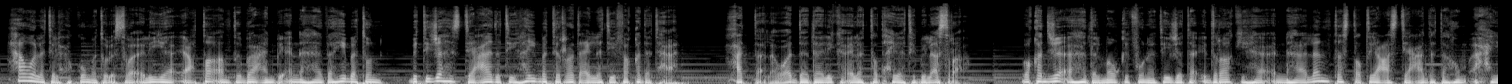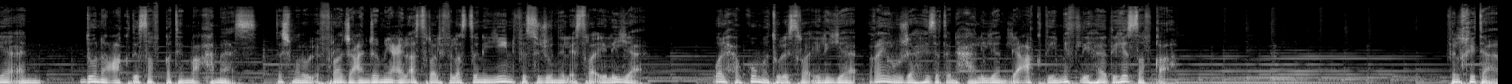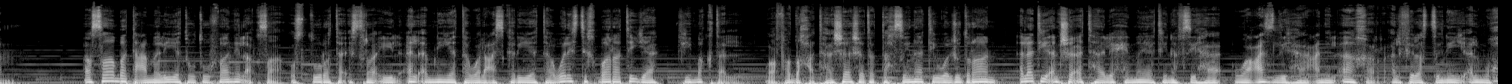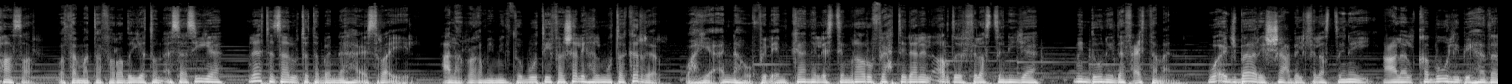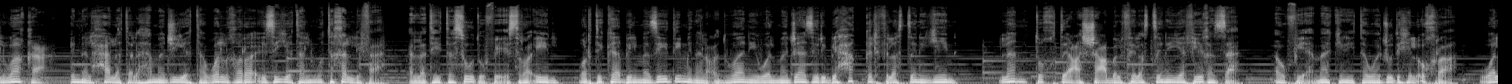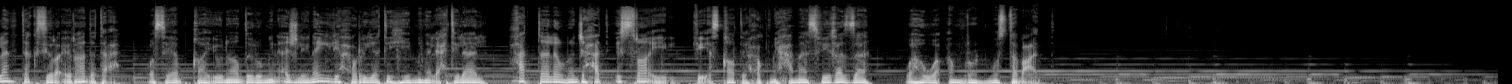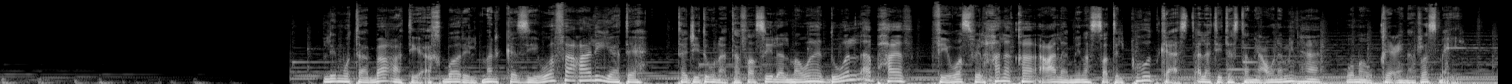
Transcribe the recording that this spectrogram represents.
حاولت الحكومة الإسرائيلية إعطاء انطباع بأنها ذاهبة باتجاه استعادة هيبة الردع التي فقدتها. حتى لو أدى ذلك إلى التضحية بالأسرى. وقد جاء هذا الموقف نتيجة إدراكها أنها لن تستطيع استعادتهم أحياء دون عقد صفقة مع حماس. تشمل الإفراج عن جميع الأسرى الفلسطينيين في السجون الإسرائيلية. والحكومة الإسرائيلية غير جاهزة حاليا لعقد مثل هذه الصفقة. في الختام أصابت عملية طوفان الأقصى أسطورة إسرائيل الأمنية والعسكرية والاستخباراتية في مقتل وفضحت هشاشة التحصينات والجدران التي أنشأتها لحماية نفسها وعزلها عن الآخر الفلسطيني المحاصر. وثمة فرضية أساسية لا تزال تتبناها إسرائيل على الرغم من ثبوت فشلها المتكرر وهي أنه في الإمكان الاستمرار في احتلال الأرض الفلسطينية من دون دفع الثمن. وإجبار الشعب الفلسطيني على القبول بهذا الواقع إن الحالة الهمجية والغرائزية المتخلفة التي تسود في إسرائيل وارتكاب المزيد من العدوان والمجازر بحق الفلسطينيين لن تخضع الشعب الفلسطيني في غزة أو في أماكن تواجده الأخرى ولن تكسر إرادته وسيبقى يناضل من أجل نيل حريته من الاحتلال حتى لو نجحت إسرائيل في إسقاط حكم حماس في غزة وهو أمر مستبعد. لمتابعة أخبار المركز وفعالياته. تجدون تفاصيل المواد والأبحاث في وصف الحلقة على منصة البودكاست التي تستمعون منها وموقعنا الرسمي.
